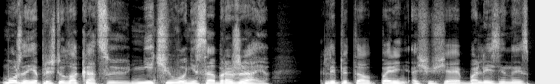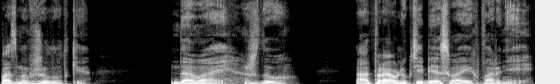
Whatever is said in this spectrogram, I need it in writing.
Можно я пришлю локацию? Ничего не соображаю», — лепетал парень, ощущая болезненные спазмы в желудке. «Давай, жду. Отправлю к тебе своих парней.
